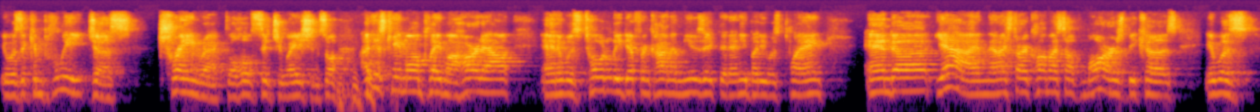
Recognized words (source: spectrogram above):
It was a complete just train wreck, the whole situation. So I just came on, played my heart out, and it was totally different kind of music that anybody was playing. And uh, yeah, and then I started calling myself Mars because it was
